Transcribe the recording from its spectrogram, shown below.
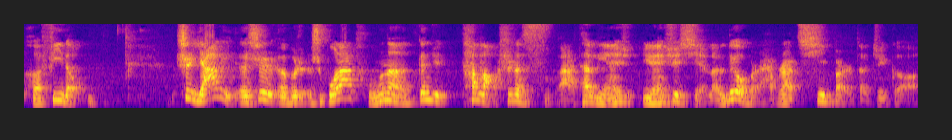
和《Phaedo》，是亚里呃是呃不是是柏拉图呢？根据他老师的死啊，他连续连续写了六本还不知道七本的这个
